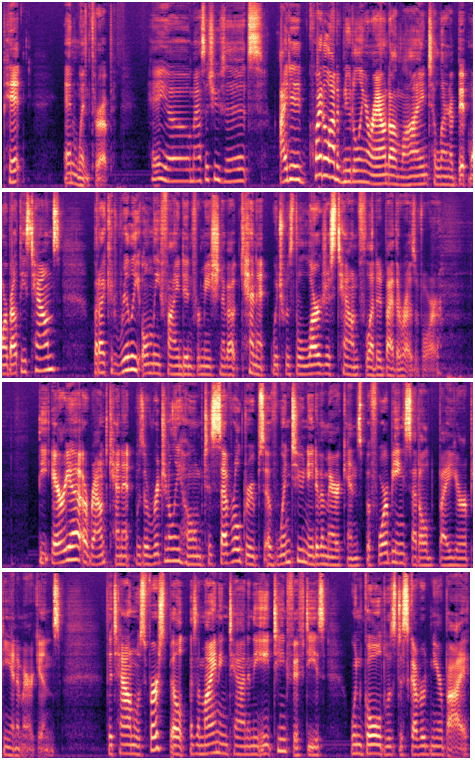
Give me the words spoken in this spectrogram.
Pitt, and Winthrop. Hey yo, Massachusetts. I did quite a lot of noodling around online to learn a bit more about these towns, but I could really only find information about Kennett, which was the largest town flooded by the reservoir. The area around Kennett was originally home to several groups of Wintu Native Americans before being settled by European Americans. The town was first built as a mining town in the 1850s when gold was discovered nearby,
